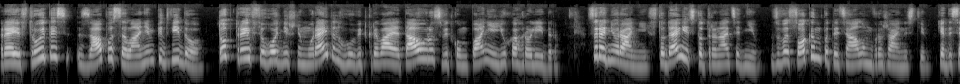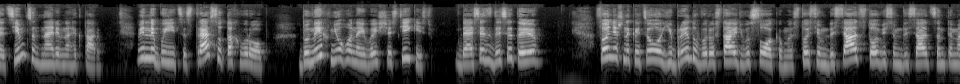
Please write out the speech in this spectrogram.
Реєструйтесь за посиланням під відео. Топ-3 в сьогоднішньому рейтингу відкриває Таурус від компанії Юхагролідер. Середньоранній 109-113 днів з високим потенціалом врожайності 57 центнерів на гектар. Він не боїться стресу та хвороб. До них в нього найвища стійкість 10 з 10. Соняшники цього гібриду виростають високими 170-180 см.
